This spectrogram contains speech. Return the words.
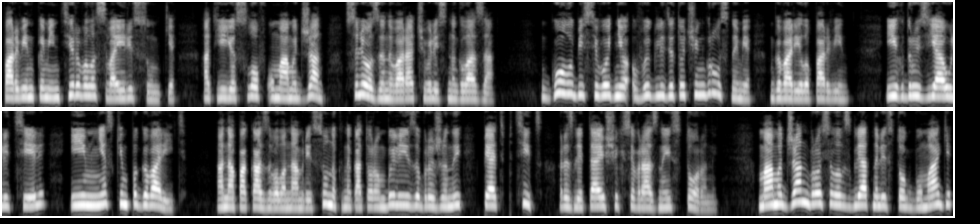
Парвин комментировала свои рисунки. От ее слов у мамы Джан слезы наворачивались на глаза. «Голуби сегодня выглядят очень грустными», — говорила Парвин. «Их друзья улетели, и им не с кем поговорить». Она показывала нам рисунок, на котором были изображены пять птиц, разлетающихся в разные стороны. Мама Джан бросила взгляд на листок бумаги,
